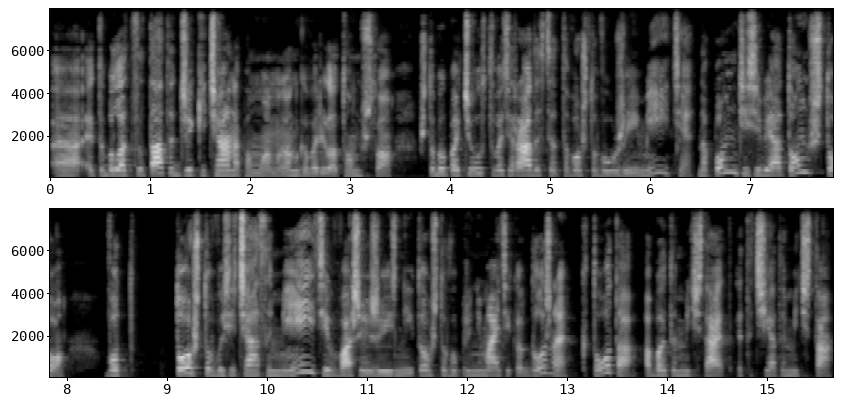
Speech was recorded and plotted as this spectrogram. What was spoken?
Э, это была цитата Джеки Чана, по-моему, и он говорил о том, что чтобы почувствовать радость от того, что вы уже имеете, напомните себе о том, что вот то, что вы сейчас имеете в вашей жизни, и то, что вы принимаете как должное, кто-то об этом мечтает, это чья-то мечта.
